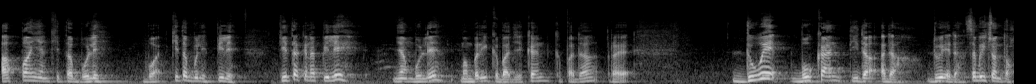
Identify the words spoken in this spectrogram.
apa yang kita boleh buat? Kita boleh pilih. Kita kena pilih yang boleh memberi kebajikan kepada rakyat duit bukan tidak ada. Duit ada saya bagi contoh.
